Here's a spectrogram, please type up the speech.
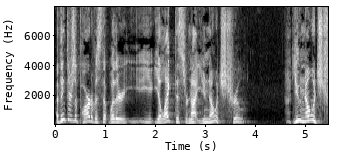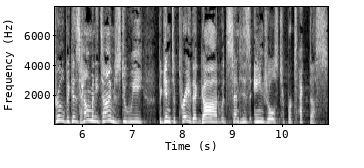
I think there's a part of us that whether you like this or not, you know it's true. You know it's true because how many times do we begin to pray that God would send his angels to protect us,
